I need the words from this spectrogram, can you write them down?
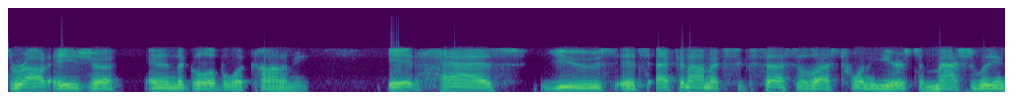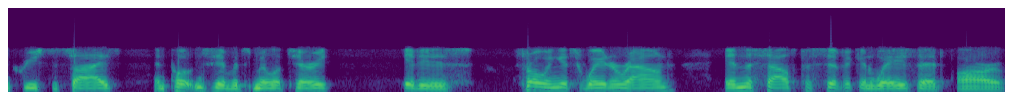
throughout Asia and in the global economy. It has used its economic success of the last 20 years to massively increase the size and potency of its military. It is throwing its weight around in the South Pacific in ways that are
